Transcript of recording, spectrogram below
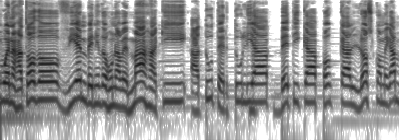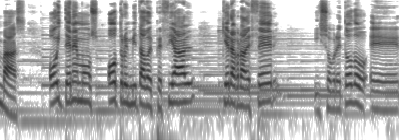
buenas a todos, bienvenidos una vez más aquí a tu tertulia Bética Podcast Los Comegambas. Hoy tenemos otro invitado especial, quiero agradecer y sobre todo eh,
